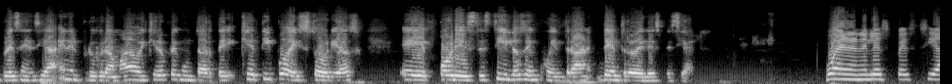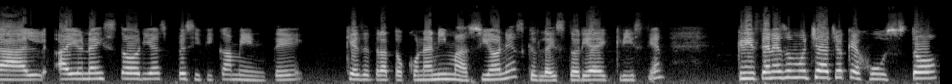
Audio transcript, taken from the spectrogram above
presencia en el programa de hoy, quiero preguntarte qué tipo de historias eh, por este estilo se encuentran dentro del especial. Bueno, en el especial hay una historia específicamente que se trató con animaciones, que es la historia de Cristian. Cristian es un muchacho que justo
